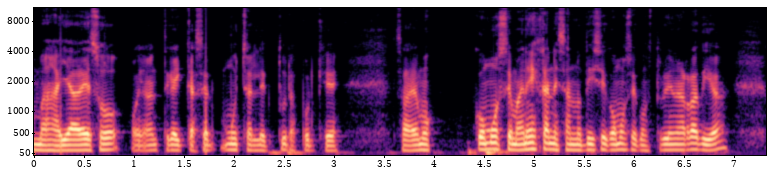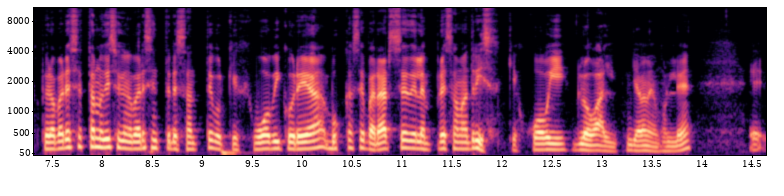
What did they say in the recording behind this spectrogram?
Más allá de eso, obviamente que hay que hacer muchas lecturas porque sabemos cómo se manejan esas noticias y cómo se construye narrativa. Pero aparece esta noticia que me parece interesante porque Huobi Corea busca separarse de la empresa matriz, que es Huobi Global, llamémosle, eh,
